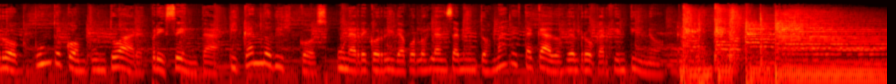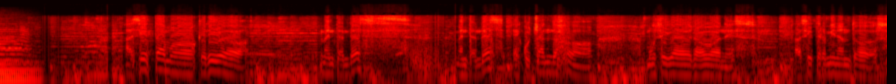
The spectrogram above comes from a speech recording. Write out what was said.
rock.com.ar presenta Picando Discos, una recorrida por los lanzamientos más destacados del rock argentino. Así estamos, querido. ¿Me entendés? ¿Me entendés? Escuchando música de dragones. Así terminan todos.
